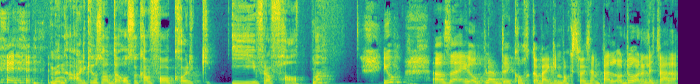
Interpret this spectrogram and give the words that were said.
Men er det ikke noe sånn at det også kan få kork i fra fatene? Jo, altså jeg har opplevd korka bag-in-box f.eks., og da er det litt verre.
